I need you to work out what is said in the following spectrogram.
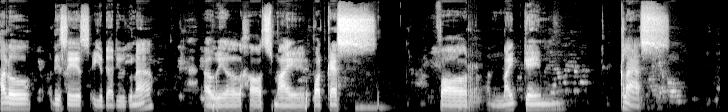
Hello, this is Yuda Diwiguna. I will host my podcast for night game class.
